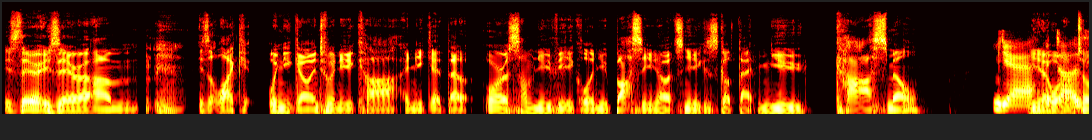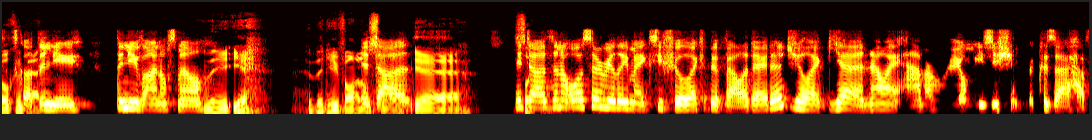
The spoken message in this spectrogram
Is there is there a um is it like when you go into a new car and you get that or some new vehicle, a new bus and you know it's new because it's got that new car smell? Yeah, You know it what I'm does. talking it's got about. the new the new vinyl smell. The new, yeah, the new vinyl It smell. does. Yeah. It like- does, and it also really makes you feel like a bit validated. You're like, yeah, now I am a real musician because I have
